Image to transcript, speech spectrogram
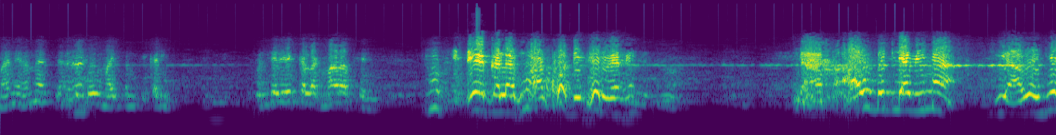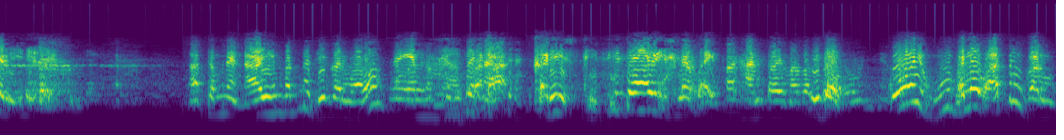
મને હમણાં બહુ માહિતી કરી. અંદર એક કલાક મારા ફેરી બે કલાકનું આખો દી એને નહીં. બદલ્યા વિના એ આવે ઘેર. આ તમને ના હિંમત નથી કરવા હો. ખરી સ્થિતિ તો આવી છે ભાઈ. કોઈ હું ભલે વાતું કરું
